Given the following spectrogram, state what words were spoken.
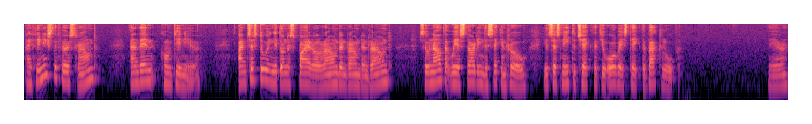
I finish the first round and then continue. I'm just doing it on a spiral round and round and round. So now that we are starting the second row you just need to check that you always take the back loop there.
